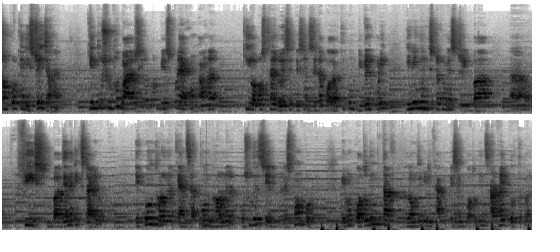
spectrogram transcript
সম্পর্কে নিশ্চয়ই জানায় কিন্তু শুধু বায়োপসির উপর বেশ করে এখন আমরা কি অবস্থায় রয়েছে পেশেন্ট সেটা বলার থেকেও ডিপেন্ড করি ইমিউনোহিস্টোকেমিস্ট্রি বা ফিশ বা জেনেটিক স্টাডির উপর। যে কোন ধরনের ক্যান্সার কোন ধরনের ওষুধের সে রেসপন্ড করবে এবং কতদিন তার লংজিভিটি থাকবে পেশেন্ট কতদিন সার্ভাইভ করতে পারে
